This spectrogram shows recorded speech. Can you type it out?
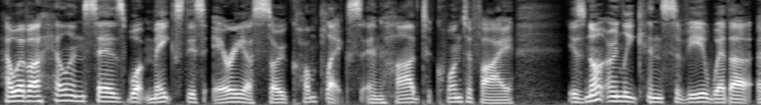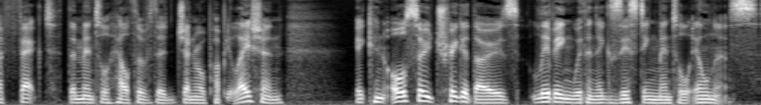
However, Helen says what makes this area so complex and hard to quantify is not only can severe weather affect the mental health of the general population, it can also trigger those living with an existing mental illness.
